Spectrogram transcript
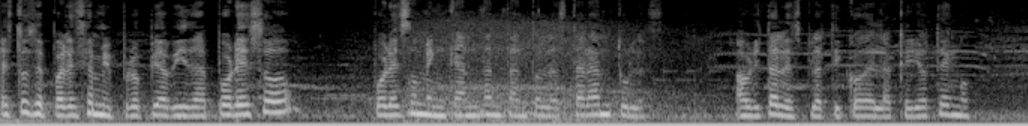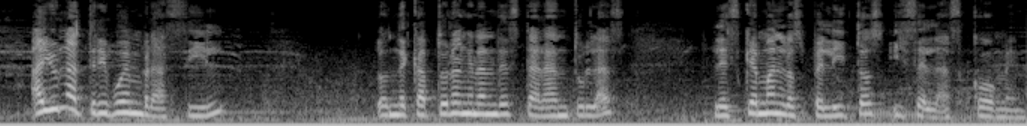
Esto se parece a mi propia vida. Por eso, por eso me encantan tanto las tarántulas. Ahorita les platico de la que yo tengo. Hay una tribu en Brasil donde capturan grandes tarántulas, les queman los pelitos y se las comen.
